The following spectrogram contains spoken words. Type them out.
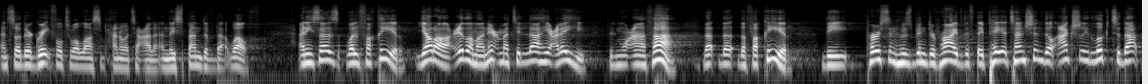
And so they're grateful to Allah subhanahu wa ta'ala and they spend of that wealth. And he says, وَالْفَقِيرُ يَرَى عِظَمَ نِعْمَةِ اللَّهِ عَلَيْهِ فِي الْمُعَافَاةِ That the, the faqir, the person who's been deprived, if they pay attention, they'll actually look to that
